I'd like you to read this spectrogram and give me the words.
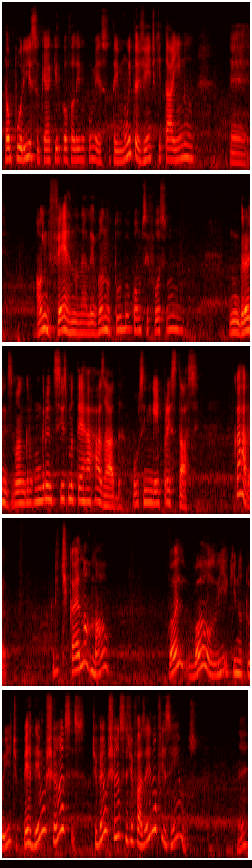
Então por isso que é aquilo que eu falei no começo. Tem muita gente que está indo é, ao inferno, né? Levando tudo como se fosse um, um grande, uma, um grandíssima terra arrasada, como se ninguém prestasse. Cara, criticar é normal. Igual, igual eu li aqui no tweet, perdemos chances. Tivemos chances de fazer e não fizemos. Né?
